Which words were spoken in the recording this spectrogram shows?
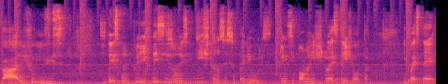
vários juízes descumprir decisões de instâncias superiores, principalmente do STJ e do STF.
